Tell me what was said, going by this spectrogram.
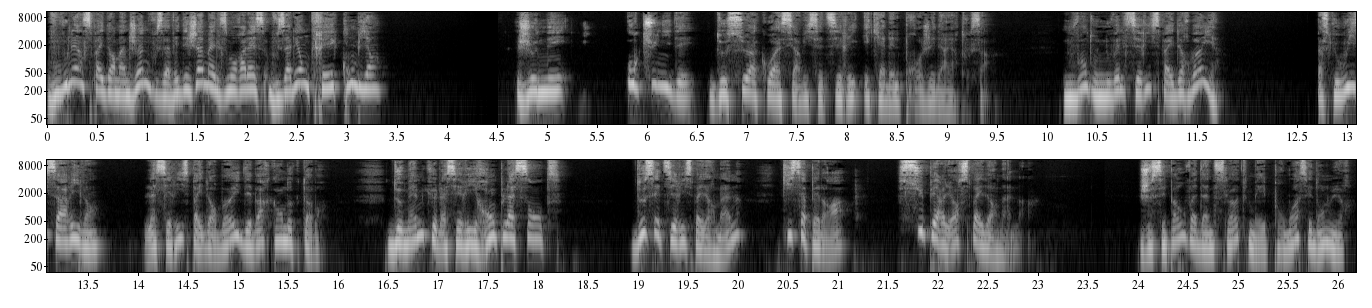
Vous voulez un Spider-Man jeune, vous avez déjà Miles Morales, vous allez en créer combien? Je n'ai aucune idée de ce à quoi a servi cette série et quel est le projet derrière tout ça. Nous vendre une nouvelle série Spider-Boy? Parce que oui, ça arrive, hein. La série Spider-Boy débarque en octobre. De même que la série remplaçante de cette série Spider-Man, qui s'appellera Superior Spider-Man. Je sais pas où va Dan Slott, mais pour moi, c'est dans le mur.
